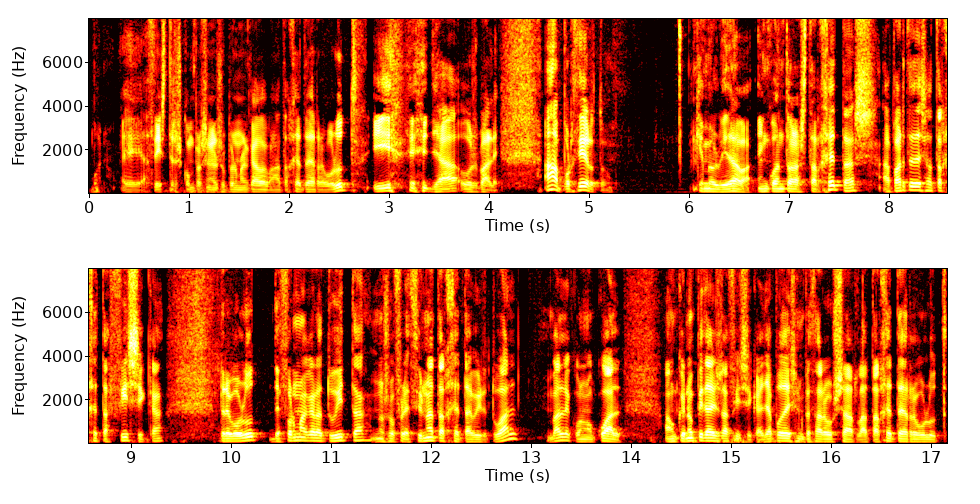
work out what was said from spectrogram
Bueno, eh, hacéis tres compras en el supermercado con la tarjeta de Revolut y ya os vale. Ah, por cierto, que me olvidaba. En cuanto a las tarjetas, aparte de esa tarjeta física, Revolut de forma gratuita nos ofrece una tarjeta virtual, ¿vale? Con lo cual, aunque no pidáis la física, ya podéis empezar a usar la tarjeta de Revolut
